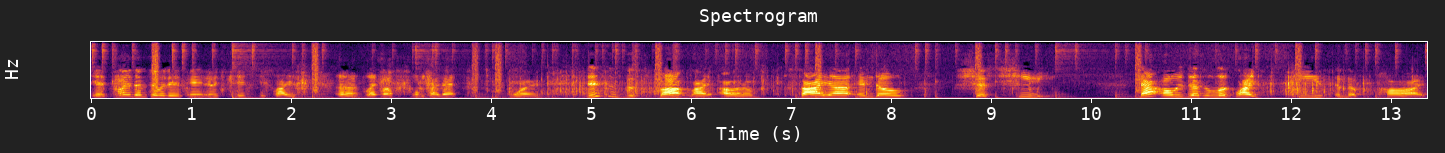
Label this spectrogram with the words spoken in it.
It only doesn't say what it is, and it's, it's, like, uh, like, huh? Want to try that? One. This is the spotlight on um, Saya Endo Shichimi. Not only does it look like peas in the pod,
